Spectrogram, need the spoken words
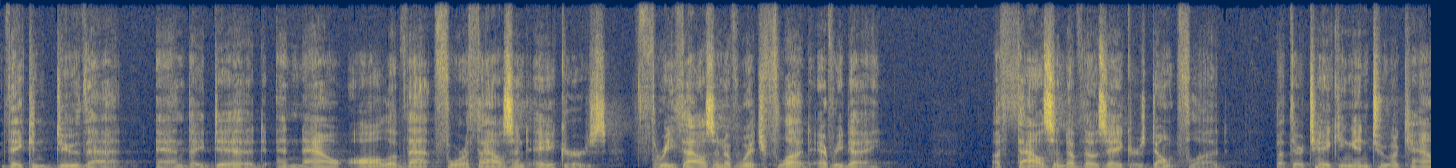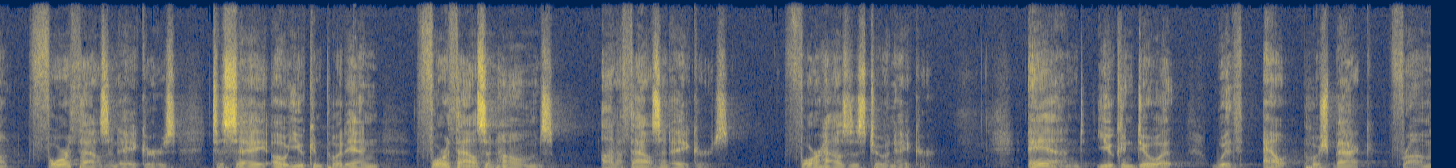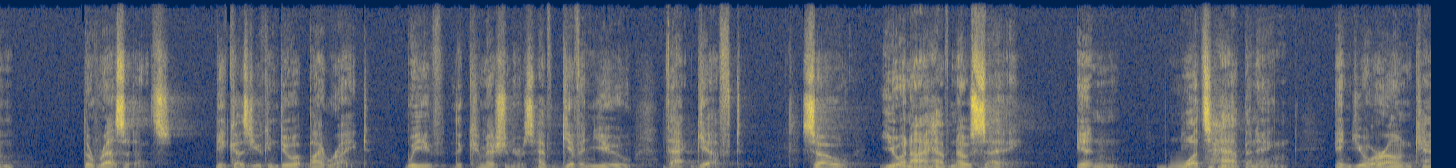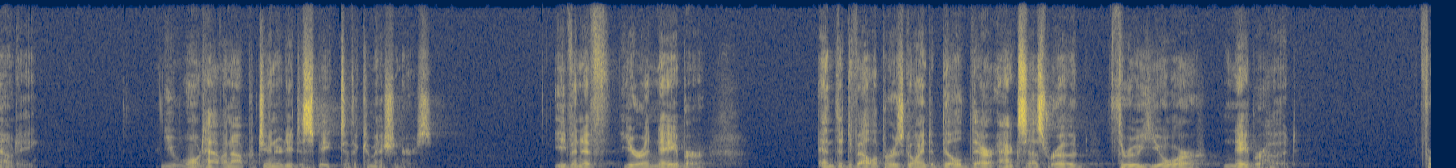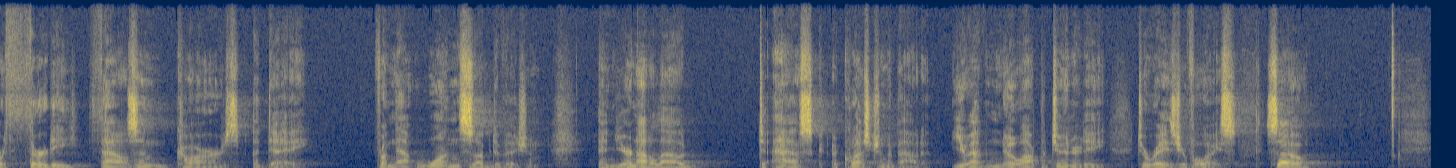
they can do that, and they did, and now all of that 4,000 acres 3,000 of which flood every day. A thousand of those acres don't flood, but they're taking into account 4,000 acres to say, oh, you can put in 4,000 homes on 1,000 acres, four houses to an acre. And you can do it without pushback from the residents because you can do it by right. We've, the commissioners, have given you that gift. So you and I have no say in what's happening in your own county. You won't have an opportunity to speak to the commissioners. Even if you're a neighbor and the developer is going to build their access road through your neighborhood for 30,000 cars a day from that one subdivision, and you're not allowed to ask a question about it you have no opportunity to raise your voice. So,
